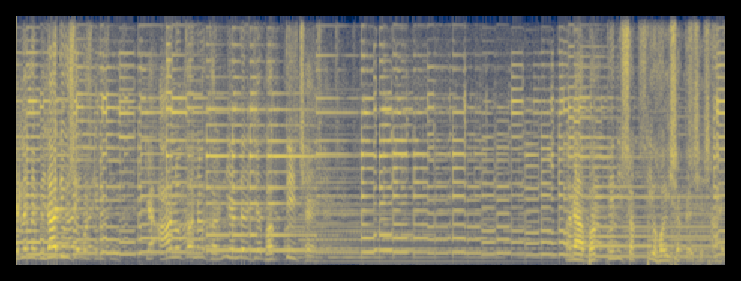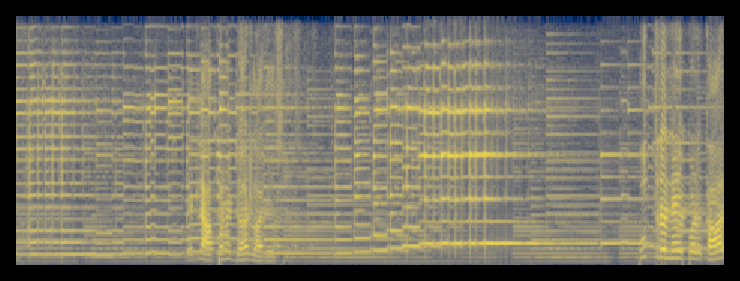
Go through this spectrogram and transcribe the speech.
એટલે મેં બીજા દિવસે પણ કીધું કે આ લોકોના ઘરની અંદર જે ભક્તિ છે અને આ ભક્તિની શક્તિ હોઈ શકે છે સાહેબ. એટલે આપણને ડર લાગે છે. પુત્રને પડકાર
